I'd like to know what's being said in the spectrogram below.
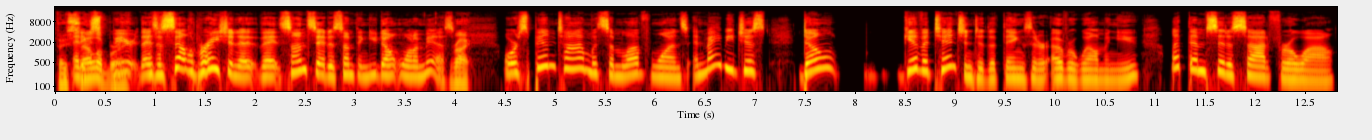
They celebrate. exper- There's a celebration that, that sunset is something you don't want to miss Right. Or spend time with some loved ones and maybe just don't give attention to the things that are overwhelming you. Let them sit aside for a while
